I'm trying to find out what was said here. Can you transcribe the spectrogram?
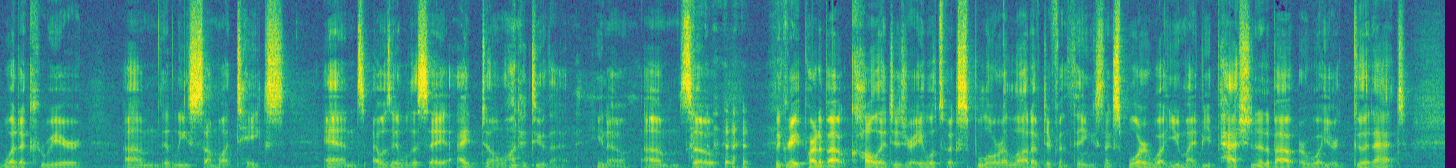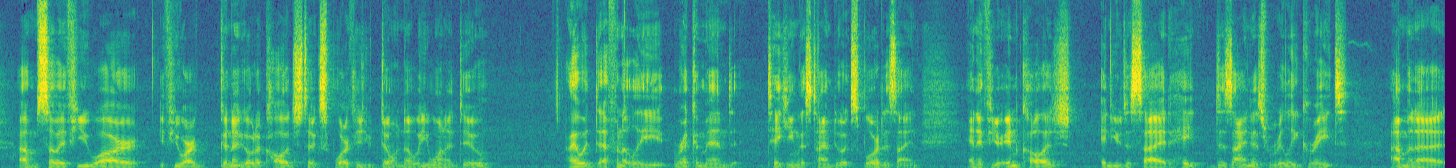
what a career um, at least somewhat takes. And I was able to say, I don't want to do that, you know. Um, so the great part about college is you're able to explore a lot of different things and explore what you might be passionate about or what you're good at. Um, so if you are if you are gonna go to college to explore because you don't know what you want to do, I would definitely recommend taking this time to explore design. And if you're in college and you decide, hey, design is really great, I'm gonna,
